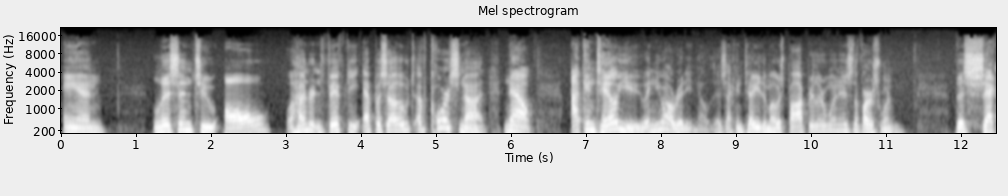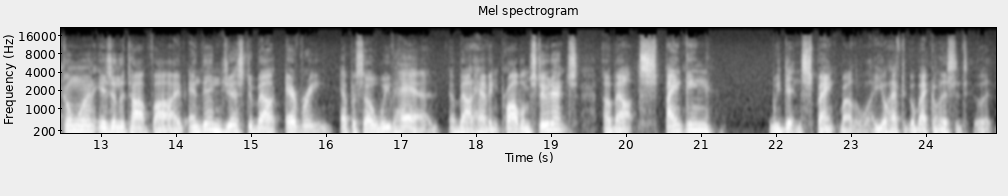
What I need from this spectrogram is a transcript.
and listen to all 150 episodes? Of course not. Now, I can tell you, and you already know this, I can tell you the most popular one is the first one. The second one is in the top five. And then just about every episode we've had about having problem students, about spanking. We didn't spank, by the way. You'll have to go back and listen to it.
